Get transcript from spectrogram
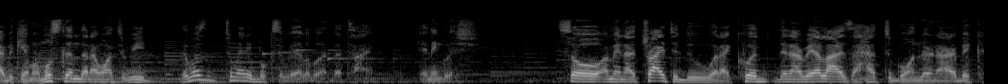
I became a Muslim, that I wanted to read. There wasn't too many books available at that time in English. So, I mean, I tried to do what I could. Then I realized I had to go and learn Arabic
